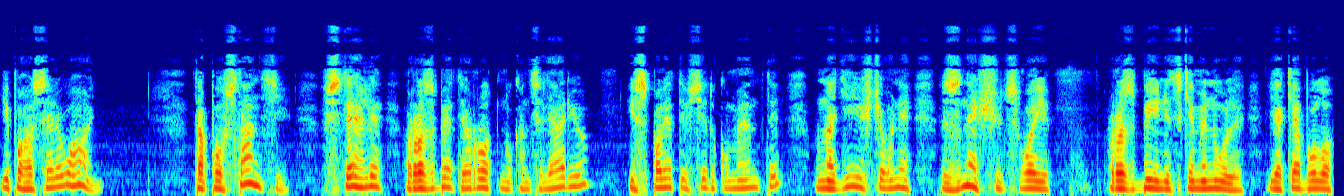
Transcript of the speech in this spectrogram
і погасили вогонь. Та повстанці встигли розбити ротну канцелярію і спалити всі документи в надії, що вони знищуть свої розбійницьке минуле, яке було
